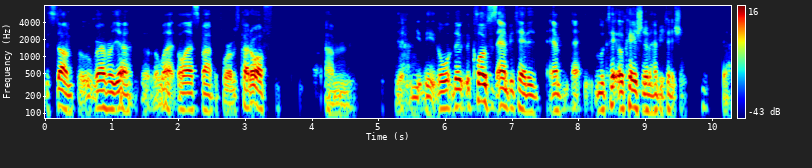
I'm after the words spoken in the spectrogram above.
the stump wherever yeah the, the, last, the last spot before it was cut off. Um the, the, the closest amputated am, location of amputation. Yeah.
